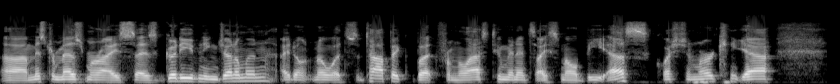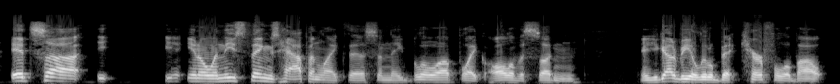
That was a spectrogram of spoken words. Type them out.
uh, Mr. Mesmerize says, "Good evening, gentlemen. I don't know what's the topic, but from the last two minutes, I smell BS?" Question mark. yeah, it's uh, you know, when these things happen like this and they blow up like all of a sudden, you, know, you got to be a little bit careful about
